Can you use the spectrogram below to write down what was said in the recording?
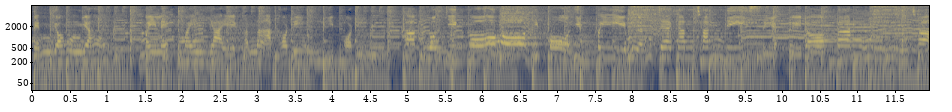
เป็นย่องใหญ่ ไม่เล็กไม่ใหญ่ขนาดพอดี พอดี ถ้าควงจิกโกฮิปโปฮิปปี้เหมือนแจกันชั้นดี เสียบด้วยดอกกัญชา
